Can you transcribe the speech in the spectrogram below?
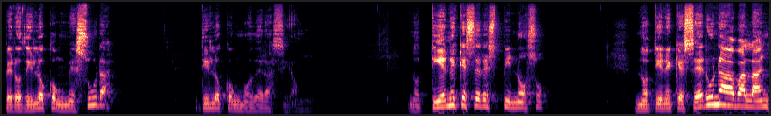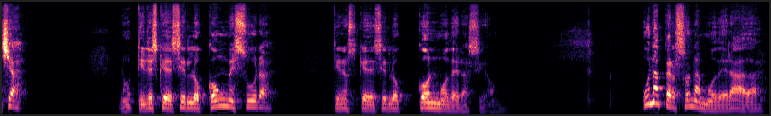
pero dilo con mesura, dilo con moderación. No tiene que ser espinoso, no tiene que ser una avalancha, no tienes que decirlo con mesura, tienes que decirlo con moderación. Una persona moderada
